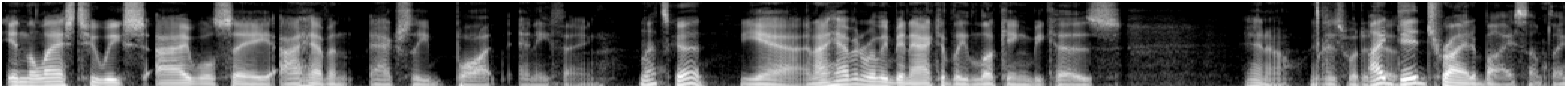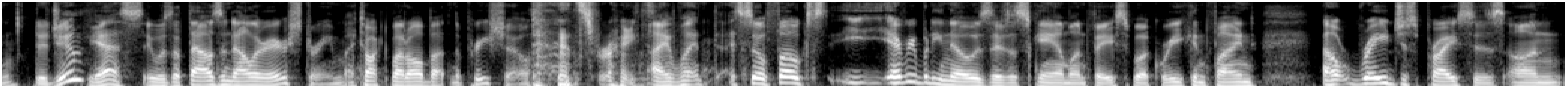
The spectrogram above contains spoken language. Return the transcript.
in the last two weeks, I will say I haven't actually bought anything. That's good. Yeah. And I haven't really been actively looking because, you know, it is what it is. I did try to buy something. Did you? Yes, it was a thousand dollar Airstream. I talked about all about in the pre-show. That's right. I went. So, folks, everybody knows there's a scam on Facebook where you can find outrageous prices on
